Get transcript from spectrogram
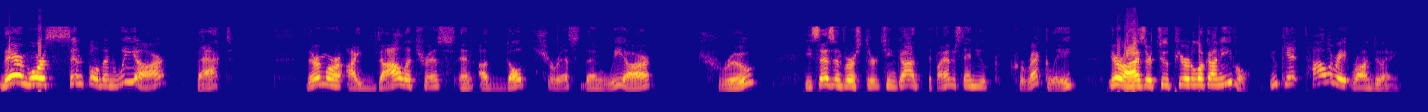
They're more sinful than we are. Fact. They're more idolatrous and adulterous than we are. True. He says in verse 13, God, if I understand you correctly, your eyes are too pure to look on evil. You can't tolerate wrongdoing.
